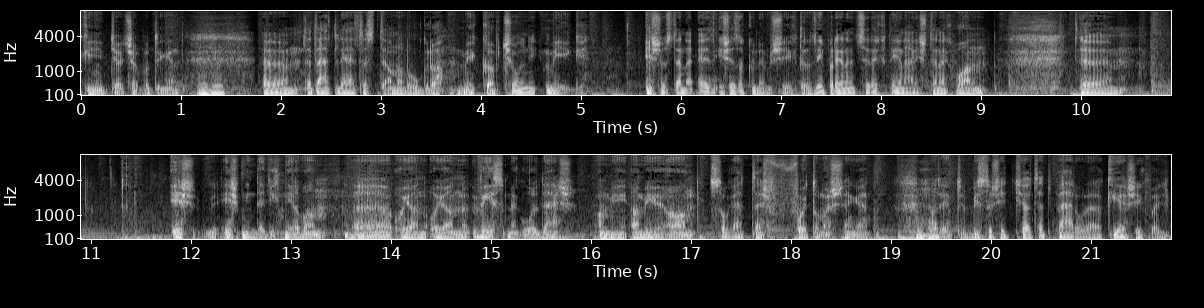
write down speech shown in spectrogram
kinyitja a csapot, igen. Uh-huh. Tehát át lehet ezt analógra még kapcsolni, még és aztán ez, és ez a különbség. Tehát az ipari rendszereknél hál' Istennek van ö, és, és mindegyiknél van ö, olyan, olyan vészmegoldás, ami, ami a szolgáltatás folytonosságát uh-huh. azért biztosítja, tehát pár órára kiesik, vagy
